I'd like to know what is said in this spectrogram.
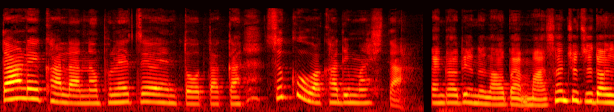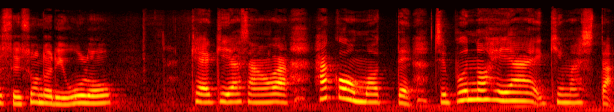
誰からのプレゼントだかすぐわかりました。蛋糕店的老板马上就知道是谁送的礼物喽。ケーキ屋さんは箱を持って自分の部屋へ行きました。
